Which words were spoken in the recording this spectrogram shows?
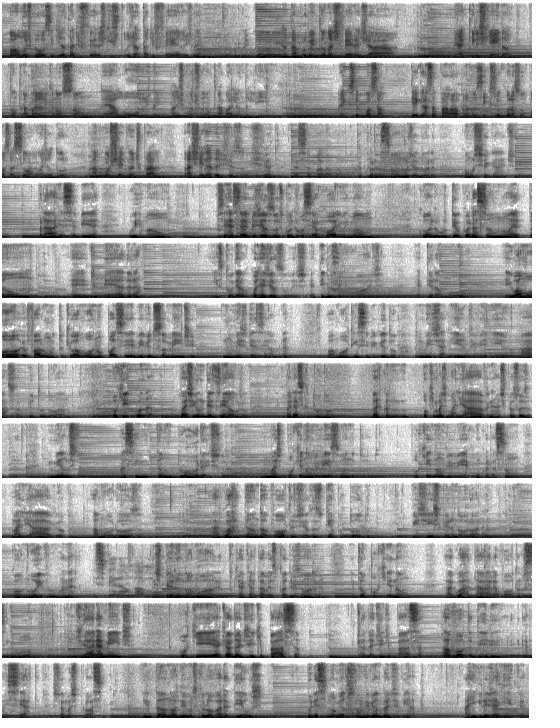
Boa noite para você que já está de férias, que estuda já está de férias, né? Tá aproveitando. Já está aproveitando as férias já. Né? Aqueles que ainda estão trabalhando, que não são né, alunos, nem mas continuam trabalhando ali. Né? Que você possa pegar essa palavra para você, que seu coração possa ser uma manjedoura aconchegante para a chegada de Jesus. É verdade, essa é a palavra. O teu coração é uma manjedoura aconchegante para receber o irmão. Você recebe Jesus quando você acolhe o irmão quando o teu coração não é tão é, de pedra. Isso tudo é acolher Jesus, é ter misericórdia, é ter amor. E o amor, eu falo muito que o amor não pode ser vivido somente no mês de dezembro, né? O amor tem que ser vivido no mês de janeiro, fevereiro, março, abril, todo ano. Porque quando vai chegando dezembro, parece que tudo vai ficando um pouquinho mais maleável, né? As pessoas menos assim tão duras, mas por que não viver isso o ano todo? Por que não viver com o coração maleável, amoroso, aguardando a volta de Jesus o tempo todo? Vigia esperando a aurora, né? Qual noivo, né? Esperando amor. Esperando amor, já cantava esse Padre João, né? Então, por que não aguardar a volta do Senhor diariamente? Porque a cada dia que passa, a cada dia que passa, a volta dele é mais certa, está mais próxima. Então nós temos que louvar a Deus por esse momento que estamos vivendo do advento. A igreja é rica,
